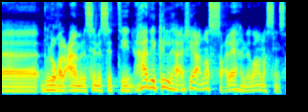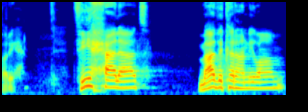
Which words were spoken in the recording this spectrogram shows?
آه، بلوغ العامل سن الستين. هذه كلها أشياء نص عليها النظام نصا صريحا في حالات ما ذكرها النظام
